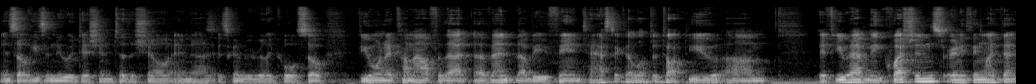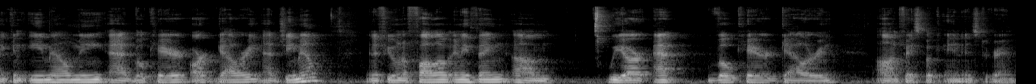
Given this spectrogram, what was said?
And so he's a new addition to the show, and uh, it's going to be really cool. So if you want to come out for that event, that'd be fantastic. I'd love to talk to you. Um, if you have any questions or anything like that, you can email me at Vocare Art Gallery at Gmail. And if you want to follow anything, um, we are at Vocare Gallery on Facebook and Instagram.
